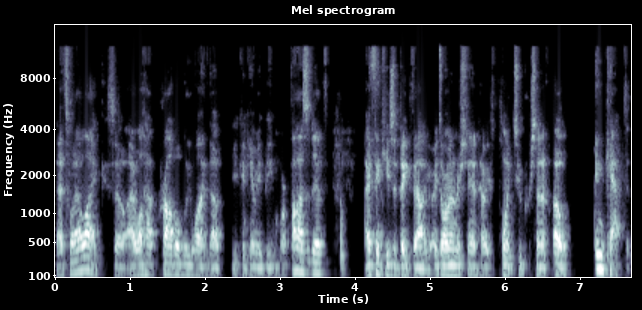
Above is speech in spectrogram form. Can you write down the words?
That's what I like. So I will have probably wind up. You can hear me being more positive. I think he's a big value. I don't understand how he's 0.2% of oh, in captain.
